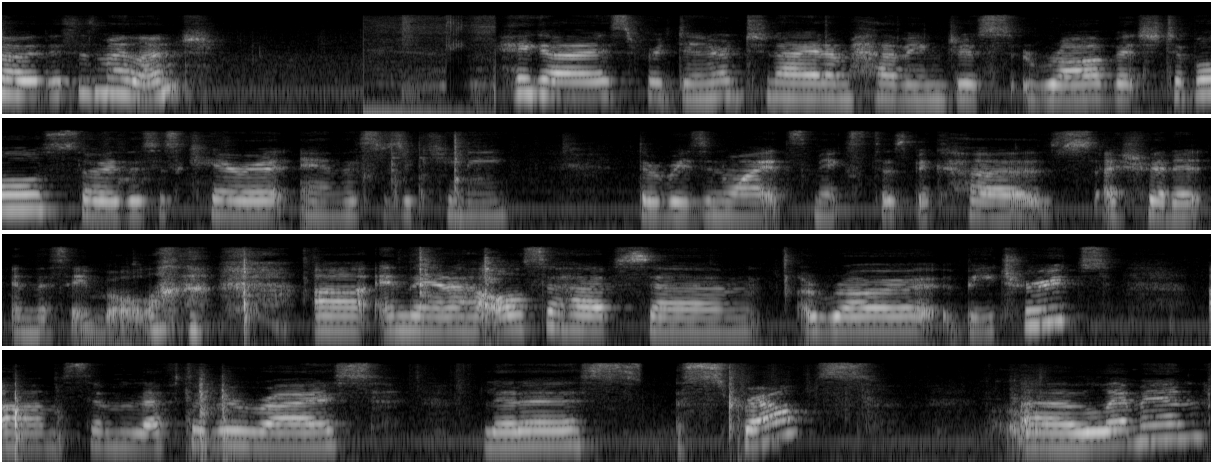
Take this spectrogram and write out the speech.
So this is my lunch. Hey guys, for dinner tonight I'm having just raw vegetables. So this is carrot and this is zucchini. The reason why it's mixed is because I shred it in the same bowl. uh, and then I also have some raw beetroot, um, some leftover rice, lettuce, sprouts, uh, lemon,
